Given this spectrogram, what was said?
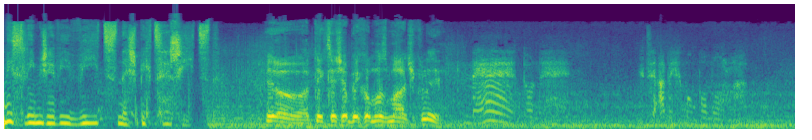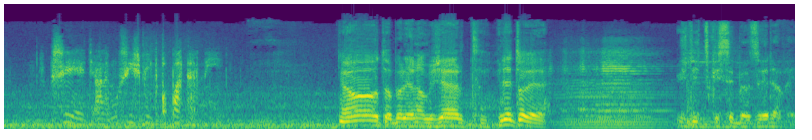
Myslím, že ví víc, než mi chce říct. Jo, a ty chceš, abychom ho zmáčkli? Ne, to ne. Chci, abych mu pomohla. Přijeď, ale musíš být opatrný. Jo, to byl jenom žert. Kde to je? Vždycky jsi byl zvědavý.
